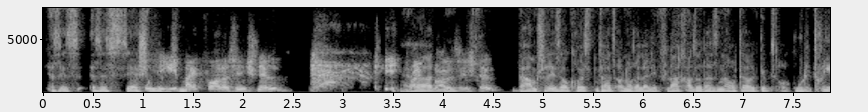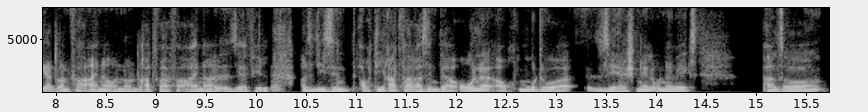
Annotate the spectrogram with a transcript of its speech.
es, ist, es ist sehr schwierig. Und die E-Bike-Fahrer sind schnell. die ja, sind schnell. Darmstadt ist auch größtenteils auch noch relativ flach. Also da sind auch, da gibt es auch gute Triathlon-Vereine und, und Radfahrvereine, ja. sehr viel. Also die sind, auch die Radfahrer sind da ohne auch Motor sehr schnell unterwegs. Also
